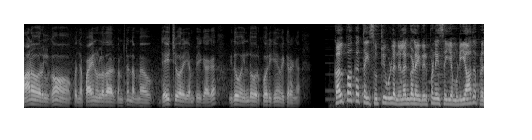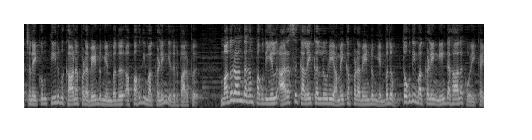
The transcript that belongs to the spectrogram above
மாணவர்களுக்கும் கொஞ்சம் பயனுள்ளதாக இருக்குன்ட்டு இந்த ஜெயிச்சு வர எம்பிக்காக இதுவும் இந்த ஒரு கோரிக்கையும் வைக்கிறேங்க. கல்பாக்கத்தை சுற்றியுள்ள நிலங்களை விற்பனை செய்ய முடியாத பிரச்சினைக்கும் தீர்வு காணப்பட வேண்டும் என்பது அப்பகுதி மக்களின் எதிர்பார்ப்பு. மதுராந்தகம் பகுதியில் அரசு கலைக்கல்லூரி அமைக்கப்பட வேண்டும் என்பதும் தொகுதி மக்களின் நீண்டகால கோரிக்கை.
